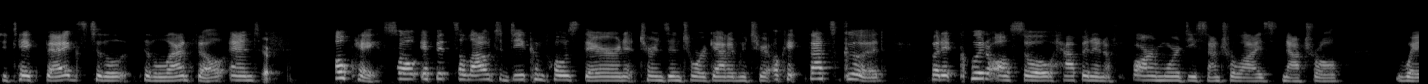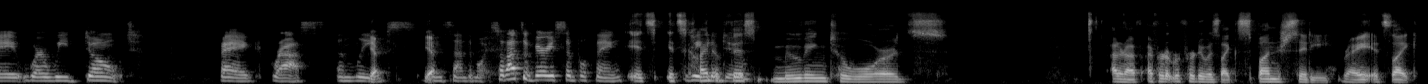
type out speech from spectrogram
to take bags to the to the landfill. And yep. okay, so if it's allowed to decompose there and it turns into organic material, okay, that's good. But it could also happen in a far more decentralized, natural way where we don't bag grass and leaves yep. Yep. and send them away. So that's a very simple thing. It's it's kind of do. this moving towards I don't know. I've, I've heard it referred to as like sponge city, right? It's like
